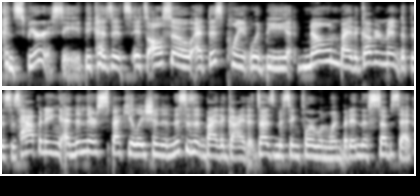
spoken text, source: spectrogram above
conspiracy because it's it's also at this point would be known by the government that this is happening and then there's speculation and this isn't by the guy that does missing 411 but in this subset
